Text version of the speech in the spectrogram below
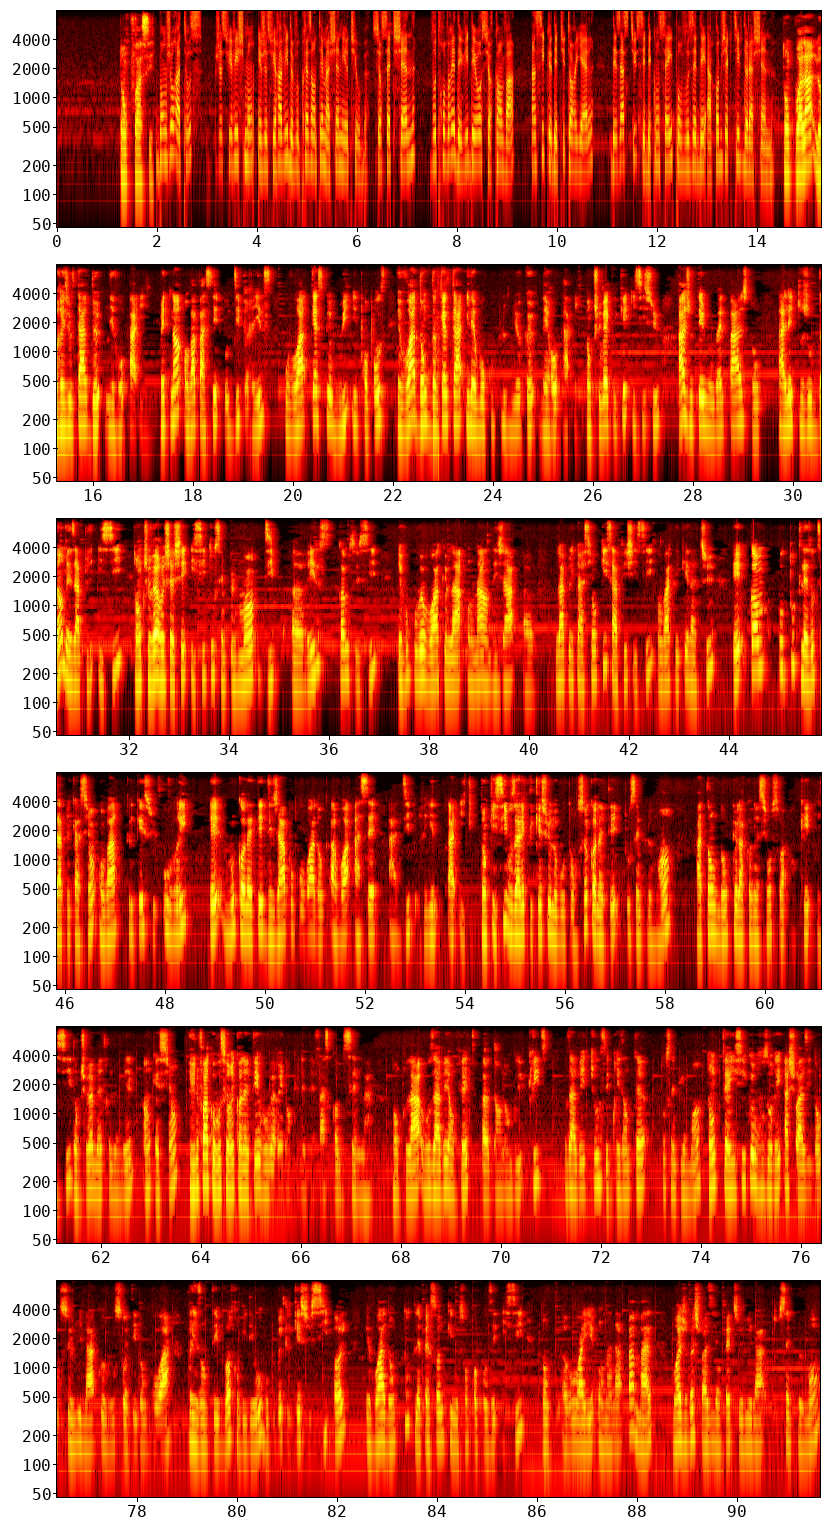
Donc voici. Bonjour à tous, je suis Richemont et je suis ravi de vous présenter ma chaîne YouTube. Sur cette chaîne, vous trouverez des vidéos sur Canva, ainsi que des tutoriels, des astuces et des conseils pour vous aider à l'objectif de la chaîne. Donc voilà le résultat de Nero AI. Maintenant, on va passer au Deep Reels pour voir qu'est-ce que lui il propose et voir donc dans quel cas il est beaucoup plus mieux que Nero AI. Donc je vais cliquer ici sur ajouter une nouvelle page. Donc aller toujours dans mes applis ici. Donc, je vais rechercher ici tout simplement Deep euh, Reels comme ceci. Et vous pouvez voir que là, on a déjà euh, l'application qui s'affiche ici. On va cliquer là-dessus. Et comme pour toutes les autres applications, on va cliquer sur ouvrir et nous connecter déjà pour pouvoir donc avoir accès à Deep Reel AI. Donc ici, vous allez cliquer sur le bouton se connecter tout simplement attendre donc que la connexion soit OK ici. Donc, je vais mettre le mail en question. Et une fois que vous serez connecté, vous verrez donc une interface comme celle-là. Donc là, vous avez en fait euh, dans l'onglet Grid, vous avez tous et présenteurs simplement. Donc, c'est ici que vous aurez à choisir donc celui-là que vous souhaitez donc voir présenter votre vidéo. Vous pouvez cliquer sur See All et voir donc toutes les personnes qui nous sont proposées ici. Donc, euh, vous voyez, on en a pas mal. Moi, je vais choisir en fait celui-là tout simplement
